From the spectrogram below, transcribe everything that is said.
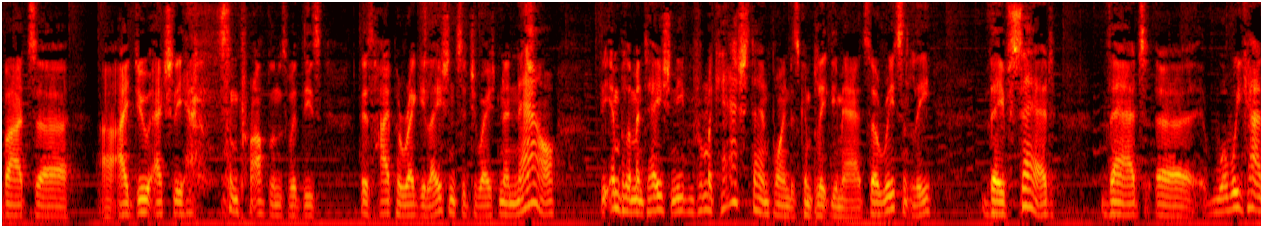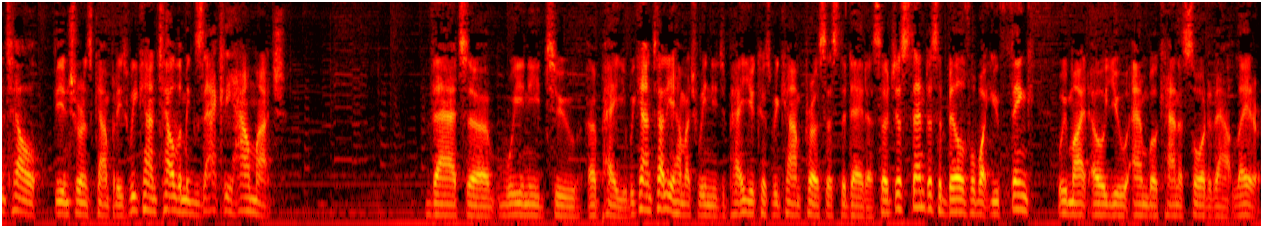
but uh, uh, I do actually have some problems with these this hyper regulation situation. And now the implementation, even from a cash standpoint, is completely mad. So recently, they've said that uh, well, we can't tell the insurance companies, we can't tell them exactly how much that uh, we need to uh, pay you. We can't tell you how much we need to pay you because we can't process the data. So just send us a bill for what you think we might owe you, and we'll kind of sort it out later.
